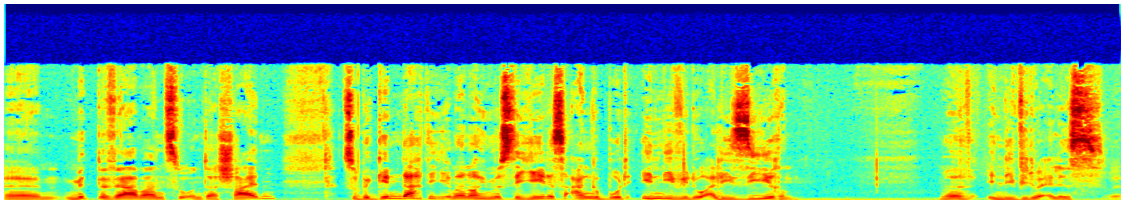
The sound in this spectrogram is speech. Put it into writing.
äh, Mitbewerbern zu unterscheiden. Zu Beginn dachte ich immer noch, ich müsste jedes Angebot individualisieren. Ne, individuelles äh,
